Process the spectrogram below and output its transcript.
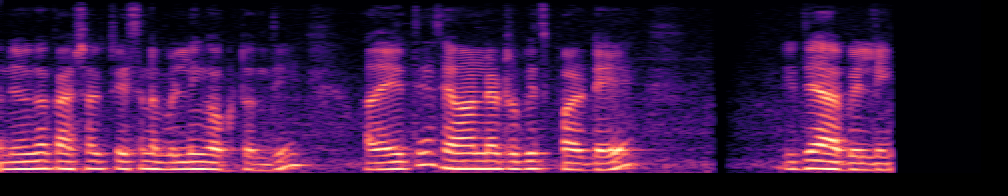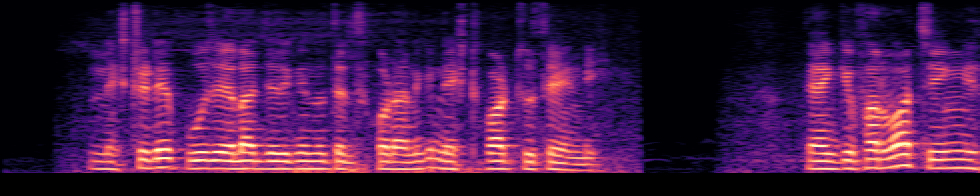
న్యూగా కన్స్ట్రక్ట్ చేసిన బిల్డింగ్ ఒకటి ఉంది. అదైతే seven hundred rupees per day. ఇదే ఆ బిల్డింగ్. నెక్స్ట్ డే పూజ ఎలా జరిగిందో తెలుసుకోవడానికి నెక్స్ట్ పార్ట్ చూసేయండి. Thank you for watching.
